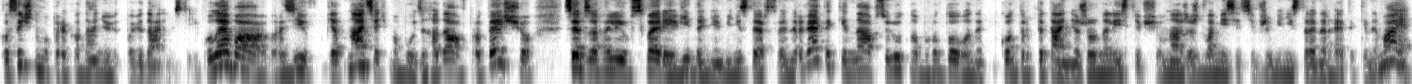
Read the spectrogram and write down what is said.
класичному перекладанню відповідальності, і Кулеба разів 15, мабуть, згадав про те, що це взагалі в сфері віддання міністерства енергетики енергетики на абсолютно обґрунтоване контрпитання журналістів, що в нас же ж два місяці вже міністра енергетики немає,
